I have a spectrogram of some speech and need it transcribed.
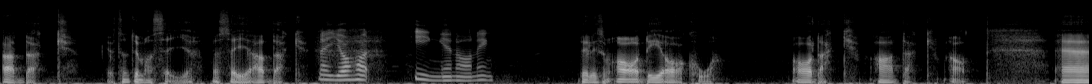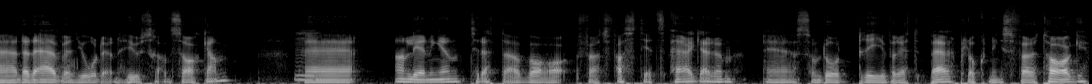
Adak. Jag vet inte hur man säger. Jag säger Adak. Nej, jag har ingen aning. Det är liksom A-D-A-K. Adak. Adak. Ja. Eh, där det även gjorde en husrannsakan. Mm. Eh, anledningen till detta var för att fastighetsägaren som då driver ett bärplockningsföretag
